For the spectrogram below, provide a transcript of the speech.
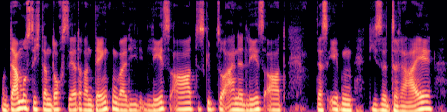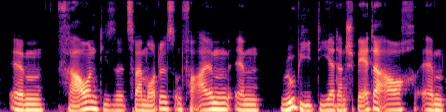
Und da musste ich dann doch sehr daran denken, weil die Lesart, es gibt so eine Lesart, dass eben diese drei ähm, Frauen, diese zwei Models und vor allem ähm, Ruby, die ja dann später auch ähm,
